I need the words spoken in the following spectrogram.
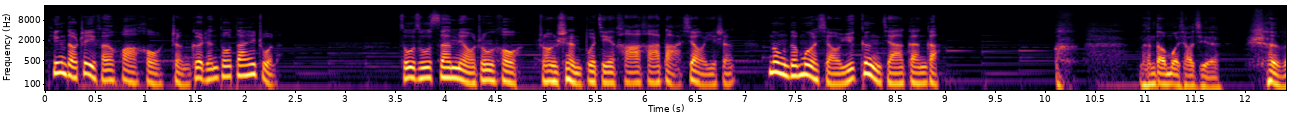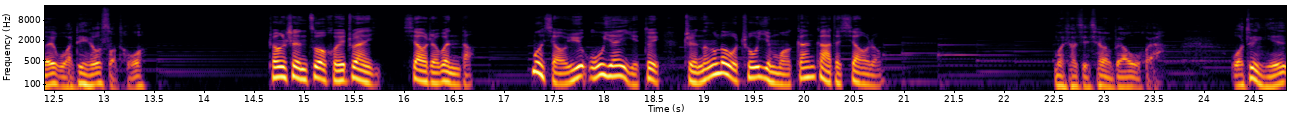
听到这番话后，整个人都呆住了。足足三秒钟后，庄慎不禁哈哈大笑一声，弄得莫小鱼更加尴尬。难道莫小姐认为我另有所图？庄慎坐回转椅，笑着问道。莫小鱼无言以对，只能露出一抹尴尬的笑容。莫小姐千万不要误会啊，我对您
